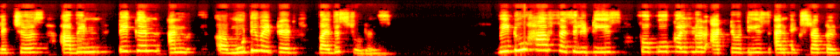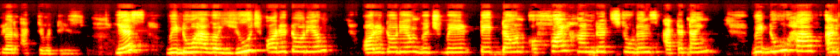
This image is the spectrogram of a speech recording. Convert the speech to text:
lectures are being taken and uh, motivated by the students. We do have facilities for co-curricular activities and extracurricular activities. Yes, we do have a huge auditorium, auditorium which may take down 500 students at a time. We do have an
